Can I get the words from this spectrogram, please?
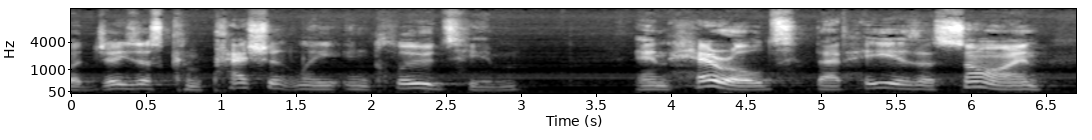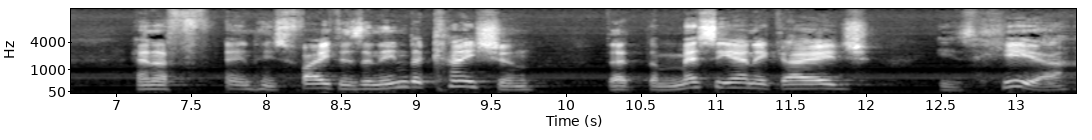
But Jesus compassionately includes him and heralds that he is a sign and, a, and his faith is an indication that the messianic age is here.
